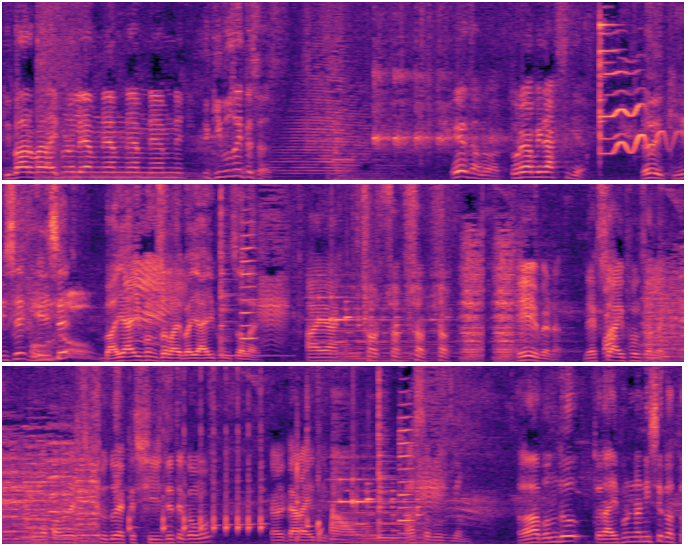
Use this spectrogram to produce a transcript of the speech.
তুই বারবার আইফোন লে এমনে এমনে এমনে এমনে তুই কি বুঝাইতেছাস? এ জানো তোরে আমি রাখছি গে। এই কি হইছে কি হইছে? ভাই আইফোন চালায় ভাই আইফোন চালায় আয় আয় শট শট শট শট এ বেটা দেখছ আইফোন চালাই? গোলা পাবে শুধু একটা শীষ দিতে কমো আর গাড়াই দে আচ্ছা বুঝলাম। হ্যাঁ বন্ধু তোর আইফোনটা নিচে কত?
